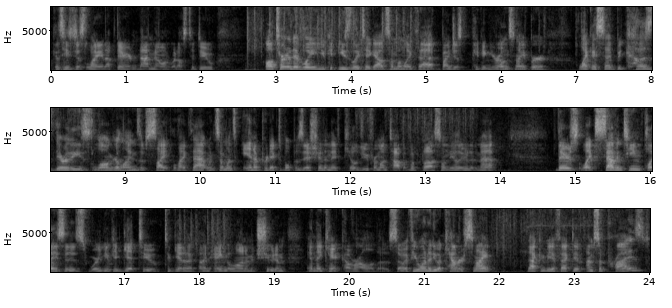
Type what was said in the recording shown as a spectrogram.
because he's just laying up there not knowing what else to do. Alternatively, you could easily take out someone like that by just picking your own sniper like I said, because there are these longer lines of sight like that, when someone's in a predictable position and they've killed you from on top of a bus on the other end of the map, there's like 17 places where you could get to to get a, an angle on them and shoot them, and they can't cover all of those. So if you want to do a counter snipe, that can be effective. I'm surprised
